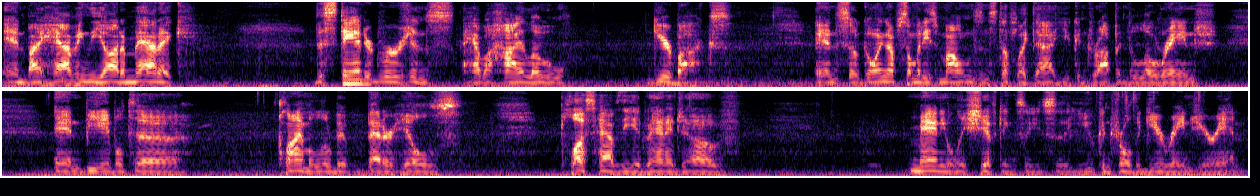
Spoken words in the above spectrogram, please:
And by having the automatic the standard versions have a high-low gearbox and so going up some of these mountains and stuff like that, you can drop into low range and be able to climb a little bit better hills, plus have the advantage of manually shifting so you, so that you control the gear range you're in.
